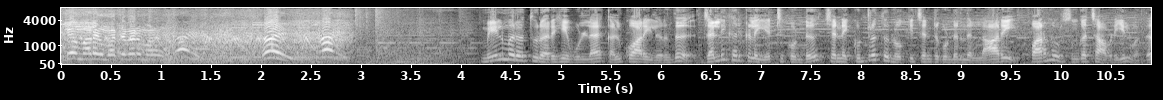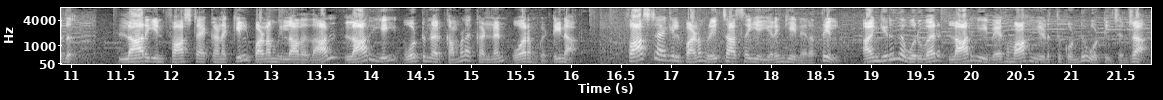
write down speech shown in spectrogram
அப்படியே மற்ற பேரும் மேல்மருவத்தூர் அருகே உள்ள கல்குவாரியிலிருந்து ஜல்லிக்கற்களை ஏற்றிக்கொண்டு சென்னை குன்றத்தூர் நோக்கி சென்று கொண்டிருந்த லாரி பரனூர் சுங்கச்சாவடியில் வந்தது. லாரியின் ஃபாஸ்டேக் கணக்கில் பணம் இல்லாததால் லாரியை ஓட்டுநர் கமலக்கண்ணன் ஓரம் கட்டினார். ஃபாஸ்டேகில் பணம் ரீசார்ஜ் செய்ய இறங்கிய நேரத்தில் அங்கிருந்த ஒருவர் லாரியை வேகமாக எடுத்துக்கொண்டு ஓட்டிச் சென்றார்.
